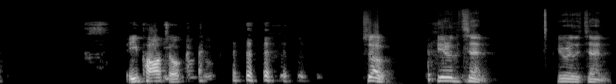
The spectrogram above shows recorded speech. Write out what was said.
he partook. So, here are the 10. Here are the 10.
